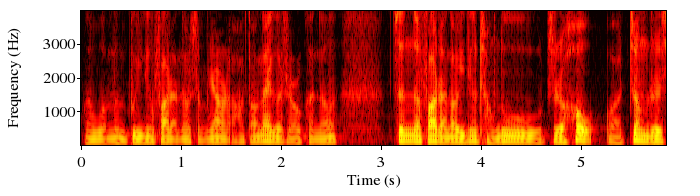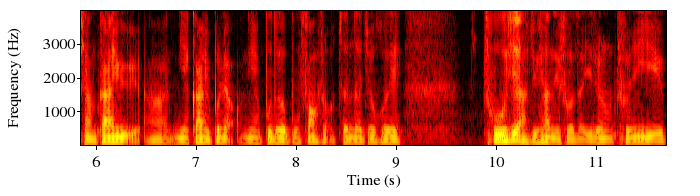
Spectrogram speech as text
呃，我们不一定发展到什么样了啊。到那个时候，可能真的发展到一定程度之后啊，政治想干预啊，你也干预不了，你也不得不放手，真的就会出现，就像你说的，以这种纯以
